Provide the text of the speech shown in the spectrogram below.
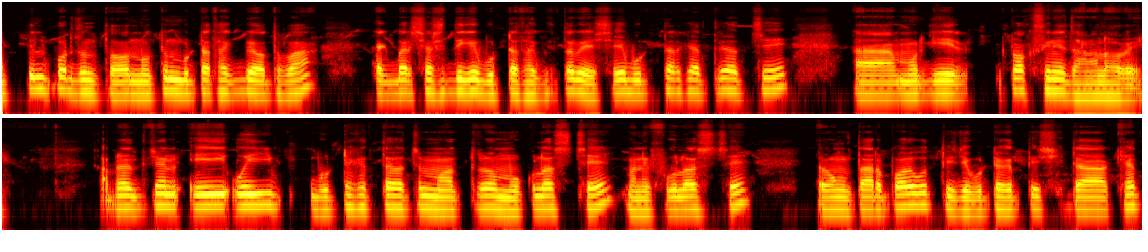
এপ্রিল পর্যন্ত নতুন ভুট্টা থাকবে অথবা একবার শেষের দিকে ভুট্টা থাকবে। তবে সেই ভুট্টার ক্ষেত্রে হচ্ছে মুরগির টক্সিনে ঝামেলা হবে। আপনারা দেখছেন এই, ওই ভুট্টা ক্ষেত্রে হচ্ছে মাত্র মুকুল আসছে মানে ফুল আসছে এবং তার পরবর্তী যে ভুট্টা ক্ষেত্রে সেটা খ্যাত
